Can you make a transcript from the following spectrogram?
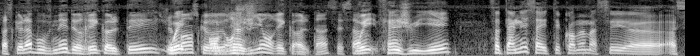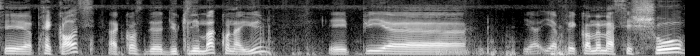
Parce que là, vous venez de récolter, je Oui, pense qu'en juillet, on récolte, hein, c'est ça? Oui, fin juillet. Cette année, ça a été quand même assez, euh, assez euh, précoce à cause de- du climat qu'on a eu. Et puis, euh, il, a, il a fait quand même assez chaud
